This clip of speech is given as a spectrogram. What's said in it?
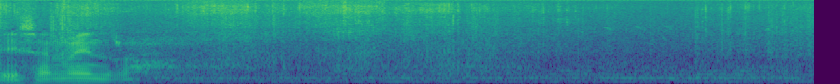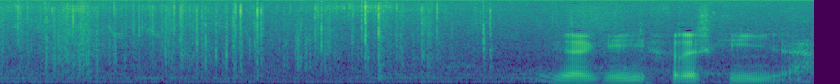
es almendro. Y aquí fresquilla.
